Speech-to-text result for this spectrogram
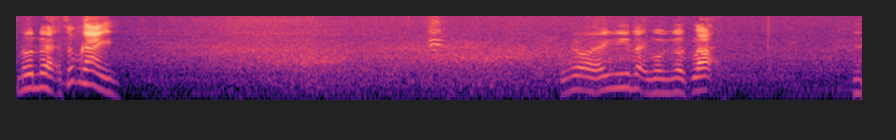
Nôn mẹ suốt ngày Đúng rồi anh Min lại ngồi ngược lại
